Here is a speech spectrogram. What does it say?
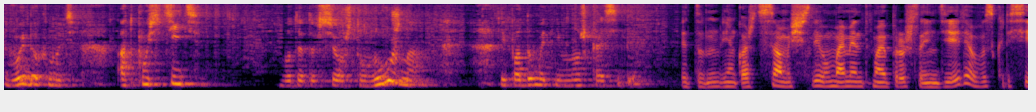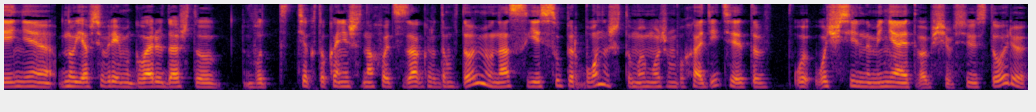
выдохнуть, отпустить вот это все, что нужно, и подумать немножко о себе. Это, мне кажется, самый счастливый момент моей прошлой недели, в воскресенье. Ну, я все время говорю, да, что вот те, кто, конечно, находится за городом в доме, у нас есть супер бонус, что мы можем выходить, и это очень сильно меняет вообще всю историю.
